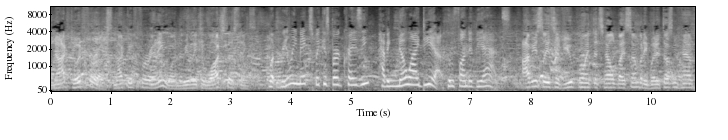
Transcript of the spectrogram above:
not good for us, not good for anyone, really, to watch those things. What really makes Wickesburg crazy? Having no idea who funded the ads. Obviously, it's a viewpoint that's held by somebody, but it doesn't have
